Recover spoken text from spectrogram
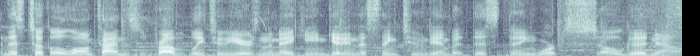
and this took a long time. This was probably two years in the making getting this thing tuned in, but this thing works so good now.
